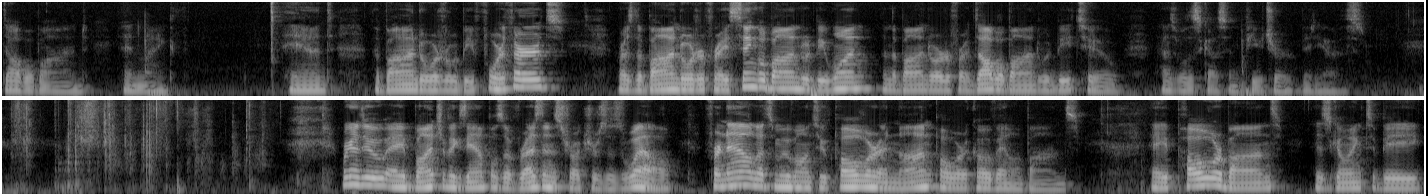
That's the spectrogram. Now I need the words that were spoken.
double bond in length. And the bond order would be four-thirds, whereas the bond order for a single bond would be one, and the bond order for a double bond would be two, as we'll discuss in future videos. We're going to do a bunch of examples of resonance structures as well. For now, let's move on to polar and nonpolar covalent bonds. A polar bond is going to be,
